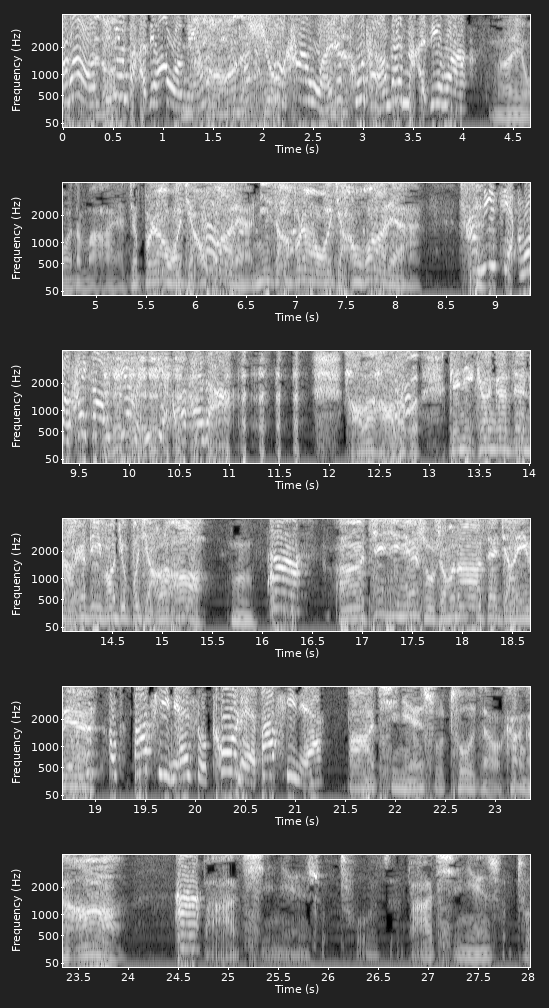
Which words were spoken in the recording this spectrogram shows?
知道，我今天打电话我明白。好好的修。我看我这图腾在哪地方？哎呦我的妈呀，这不让我讲话的，你咋不让我讲话的？啊，你讲我太高兴 了，你讲吧，台长。好了好了，不给你看看在哪个地方就不讲了啊，嗯。啊。啊，几几年属什么呢？再讲一遍。八七年属兔的，八七年。八七年属兔子，我看看啊。啊。八七年属兔子，八七年属兔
